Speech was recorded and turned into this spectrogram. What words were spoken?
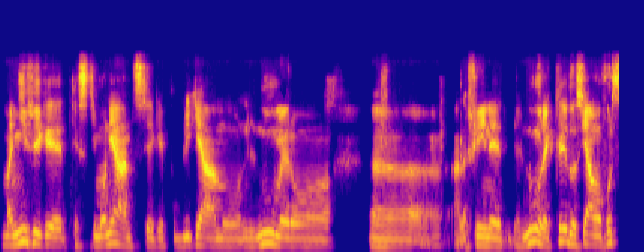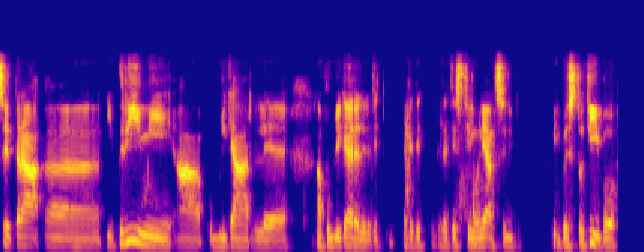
magnifiche testimonianze che pubblichiamo nel numero eh, alla fine del numero e credo siamo forse tra eh, i primi a pubblicarle, a pubblicare delle, delle, delle testimonianze di, di questo tipo,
